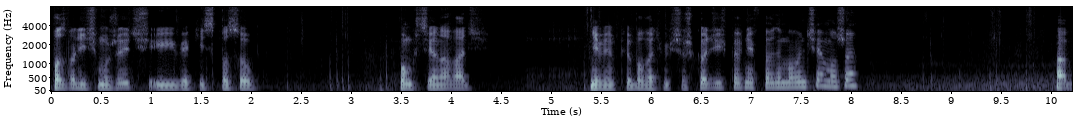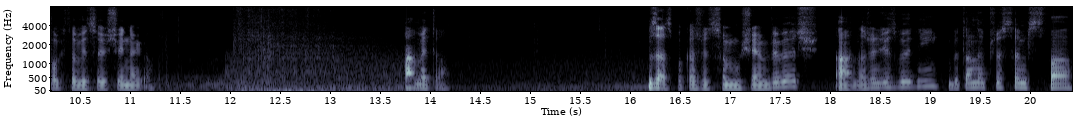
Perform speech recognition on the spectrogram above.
pozwolić mu żyć i w jakiś sposób funkcjonować. Nie wiem, próbować mi przeszkodzić pewnie w pewnym momencie, może? Albo kto wie co jeszcze innego. Mamy to. Zaraz pokażę, co musiałem wybrać. A, narzędzie zbrodni, brutalne przestępstwa.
